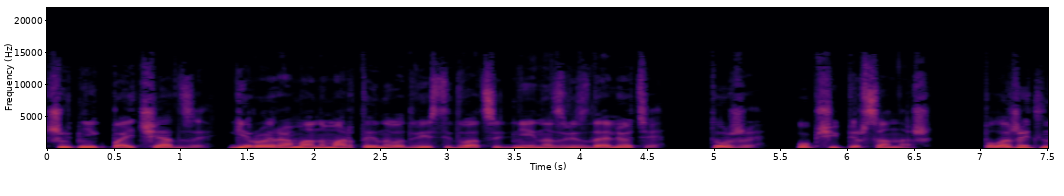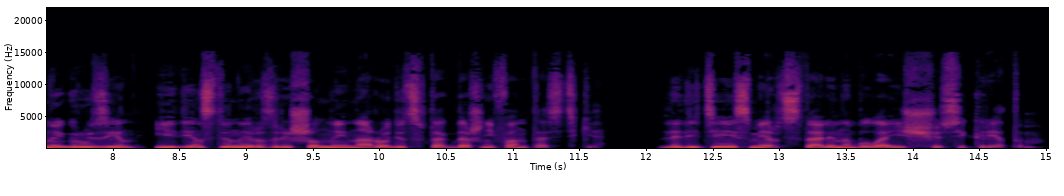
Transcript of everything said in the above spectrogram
Шутник Пайчадзе, герой романа Мартынова «220 дней на звездолете», тоже общий персонаж. Положительный грузин, единственный разрешенный народец в тогдашней фантастике. Для детей смерть Сталина была еще секретом.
